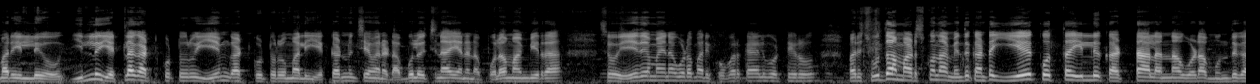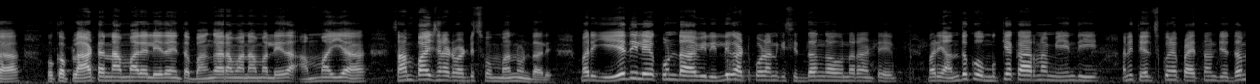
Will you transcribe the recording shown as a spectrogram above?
మరి ఇల్లు ఇల్లు ఎట్లా కట్టుకుంటారు ఏం కట్టుకుంటారు మళ్ళీ ఎక్కడి నుంచి ఏమైనా డబ్బులు వచ్చినా ఏమైనా పొలం అమ్మిర్రా? సో ఏదేమైనా కూడా మరి కొబ్బరికాయలు కొట్టిర్రు. మరి చూద్దాం మడుచుకుందాం. ఎందుకంటే ఏ కొత్త ఇల్లు కట్టాలన్నా కూడా ముందుగా ఒక ప్లాట్ అన్న అమ్మాలి లేదా ఇంత బంగారం అని అమ్మాలి లేదా అమ్మయ్య సంపాదించినటువంటి సొమ్మని ఉండాలి. మరి ఏది లేకుండా వీళ్ళు ఇల్లు కట్టుకోవడానికి సిద్ధంగా ఉన్నారంటే మరి అందుకు ముఖ్య కారణం ఏంది అని తెలుసుకునే ప్రయత్నం చేద్దాం.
